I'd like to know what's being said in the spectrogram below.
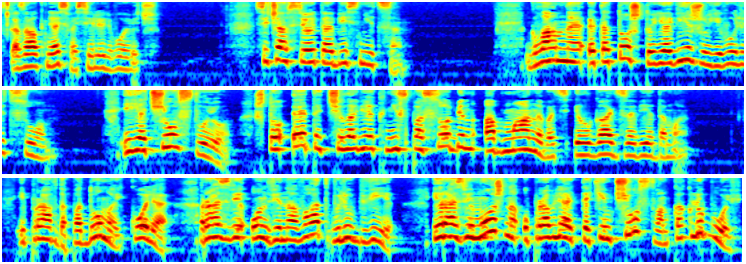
сказал князь Василий Львович. «Сейчас все это объяснится». Главное – это то, что я вижу его лицом. И я чувствую, что этот человек не способен обманывать и лгать заведомо. И правда, подумай, Коля, разве он виноват в любви? И разве можно управлять таким чувством, как любовь?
